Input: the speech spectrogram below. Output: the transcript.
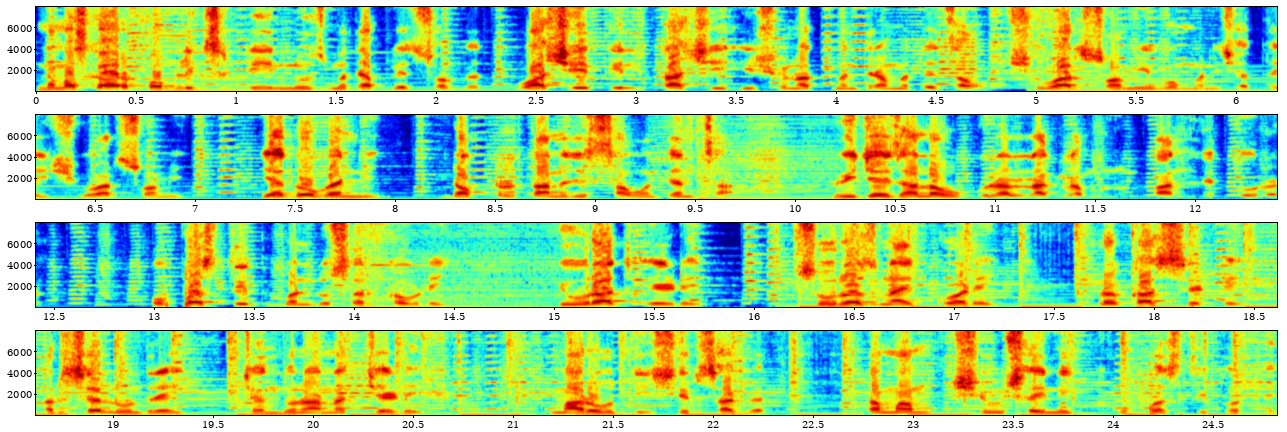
नमस्कार पब्लिक सिटी न्यूजमध्ये आपले स्वागत. वाशी येथील काशी विश्वनाथ मंदिरामध्ये जाऊन शिवार स्वामी व मनीषाताई शिवार स्वामी या दोघांनी डॉक्टर तानाजी सावंत यांचा विजय झाला व गुलाल लागला म्हणून बांधले तोरण. उपस्थित बंडू सरकवडे युवराज एडे सूरज नाईकवाडे प्रकाश शेटे हर्ष लोंद्रे चंदुनाना चेडे मारुती क्षीरसागर तमाम शिवसैनिक उपस्थित होते.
